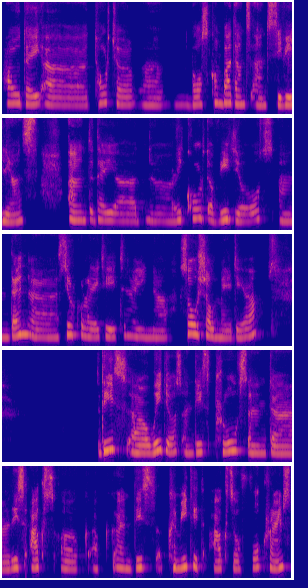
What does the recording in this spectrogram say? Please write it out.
how they torture both combatants and civilians, and they record the videos and then circulate it in social media these uh, videos and these proofs and uh, these acts uh, and these committed acts of war crimes,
